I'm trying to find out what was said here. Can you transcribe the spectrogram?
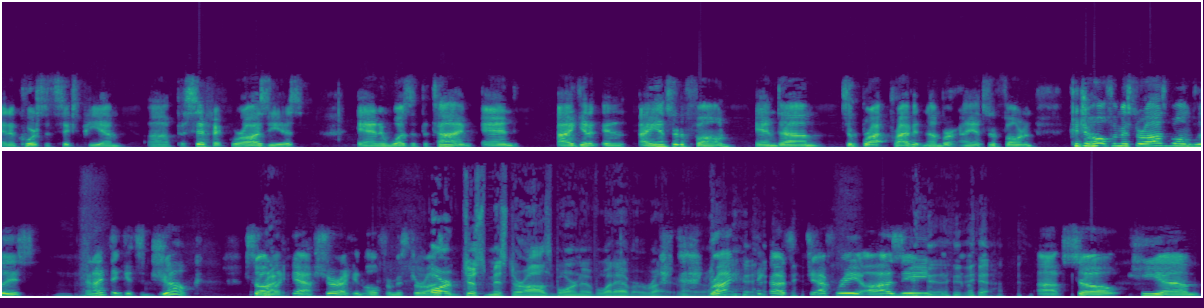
and of course it's 6 p.m. Uh, Pacific, where Ozzy is, and it was at the time, and I get a, and I answer the phone, and um, it's a bri- private number. I answer the phone, and could you hold for Mr. Osbourne, please? And I think it's a joke. So I'm Right. like, yeah, sure, I can hold for Mr. Osbourne. or just Mr. Osbourne of whatever. Right. Right. right? Because Jeffrey, Ozzy, yeah. Uh, so he, um,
